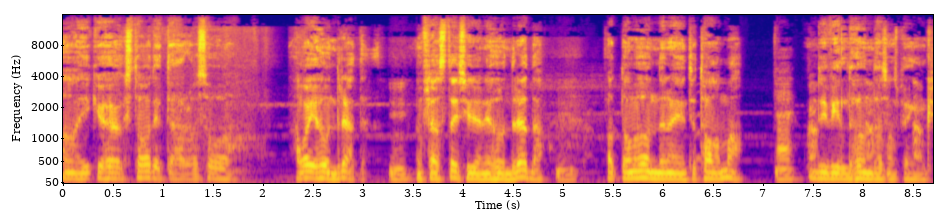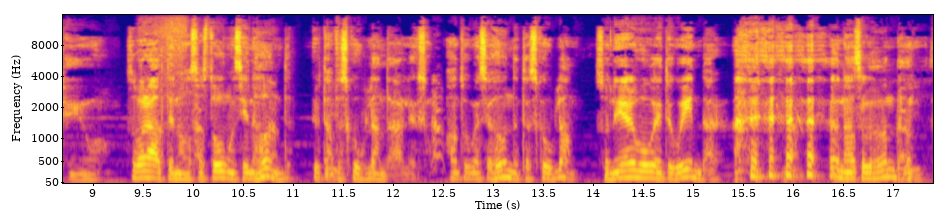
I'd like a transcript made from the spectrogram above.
han gick i högstadiet där och så, han var ju hundrädd. Mm. De flesta i Syrien är hundrädda. För att de hundarna är ju inte tama. Nej. Det är vildhundar som springer omkring. Och så var det alltid någon som stod med sin hund utanför skolan där. Liksom. Han tog med sig hunden till skolan. Så Nero vågade inte gå in där. när han såg hunden.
